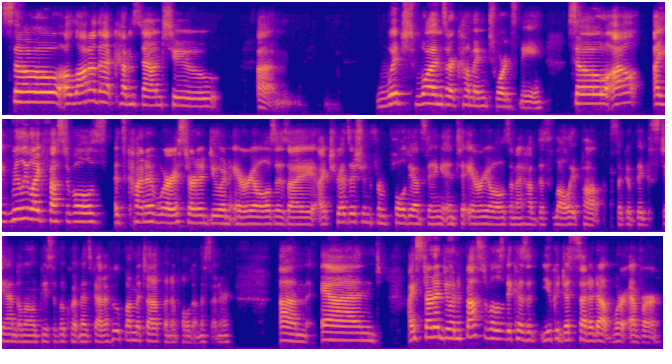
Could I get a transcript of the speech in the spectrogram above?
So a lot of that comes down to um, which ones are coming towards me. So I'll I really like festivals. It's kind of where I started doing aerials is I I transitioned from pole dancing into aerials and I have this lollipop. It's like a big standalone piece of equipment. It's got a hoop on the top and a pole down the center. Um, and I started doing festivals because you could just set it up wherever.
